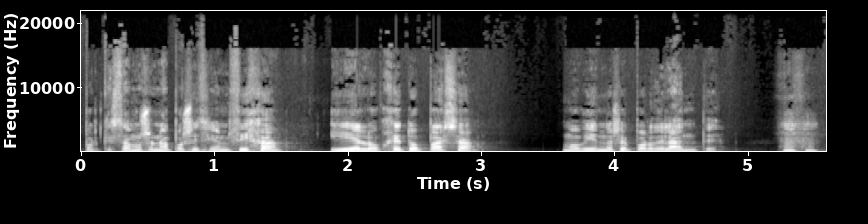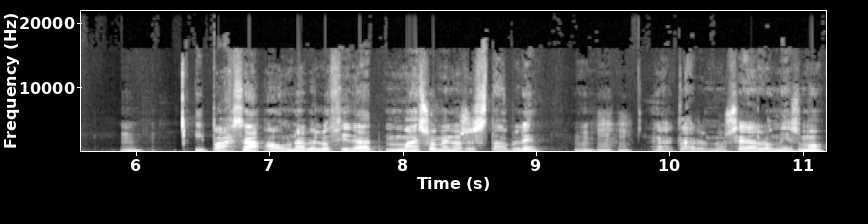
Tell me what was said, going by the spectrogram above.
Porque estamos en una posición fija y el objeto pasa moviéndose por delante. ¿Mm? Y pasa a una velocidad más o menos estable. ¿Mm? Claro, no será lo mismo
